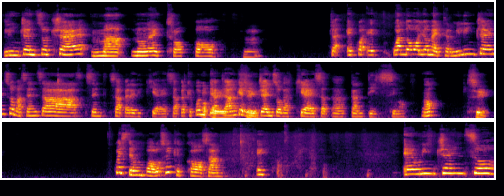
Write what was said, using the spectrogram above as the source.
l'incenso c'è, ma non è troppo... Mm. Cioè, è, è quando voglio mettermi l'incenso, ma senza sen- sapere di chiesa, perché poi mi Ok, piace anche sì. l'incenso da chiesa eh, tantissimo, no? Sì, Questo è un po', lo sai che cosa? È, è un incenso,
